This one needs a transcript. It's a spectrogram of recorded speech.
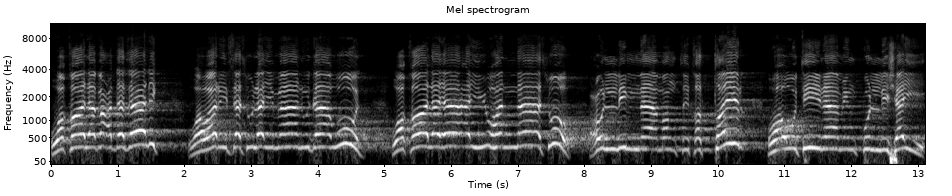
وقال بعد ذلك وورث سليمان داود وقال يا أيها الناس علمنا منطق الطير وأوتينا من كل شيء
